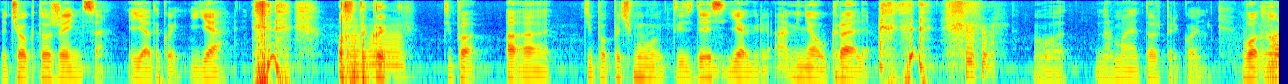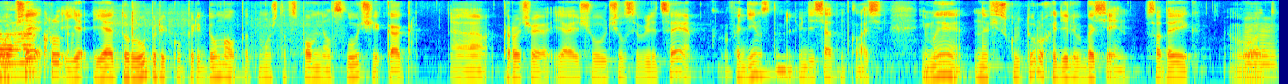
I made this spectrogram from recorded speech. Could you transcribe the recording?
А чё, кто женится? И я такой, я. Он такой, типа, «А, типа, почему ты здесь? Я говорю, а, меня украли. Вот. Нормально, тоже прикольно. Вот, но вообще, я эту рубрику придумал, потому что вспомнил случай, как, э, короче, я еще учился в лицее в 11 или в 10 классе, и мы на физкультуру ходили в бассейн, в садовик. Вот. Мгм.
